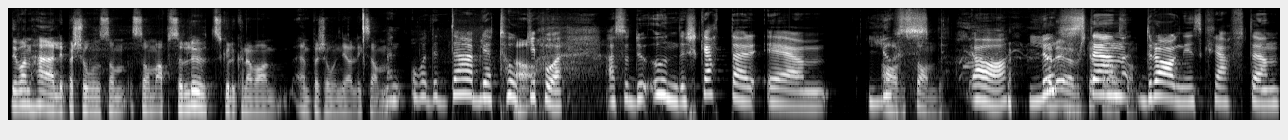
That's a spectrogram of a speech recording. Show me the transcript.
det var en härlig person som, som absolut skulle kunna vara en, en person jag liksom... Men åh, det där blir jag tokig Ja. på. Alltså, du underskattar ehm, lust. Avstånd. Ja, lusten, dragningskraften,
